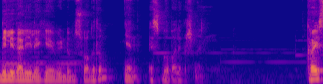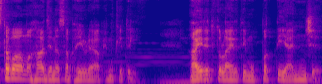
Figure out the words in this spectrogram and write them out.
ദില്ലി ദാലിയിലേക്ക് വീണ്ടും സ്വാഗതം. ഞാൻ എസ് ഗോപാലകൃഷ്ണൻ. ക്രൈസ്തവ മഹാജനസഭയുടെ ആഭിമുഖ്യത്തിൽ ആയിരത്തി തൊള്ളായിരത്തി മുപ്പത്തി അഞ്ച്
